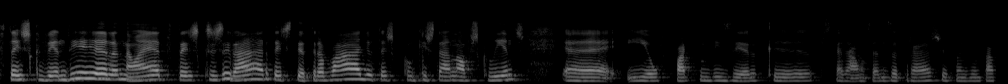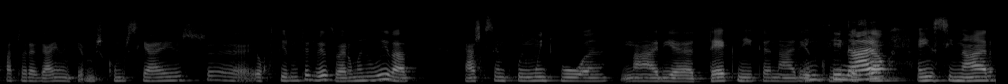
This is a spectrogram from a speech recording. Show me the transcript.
Tu tens que vender, não é? Tu tens que gerar, tens que ter trabalho, tens que conquistar novos clientes. Uh, e eu farto-me dizer que, se calhar há uns anos atrás, eu quando vim para a Fator H, em termos comerciais, uh, eu refiro muitas vezes, eu era uma nulidade. Eu acho que sempre fui muito boa na área técnica, na área de comunicação, a ensinar,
